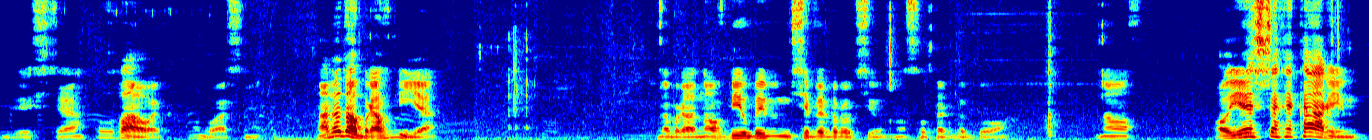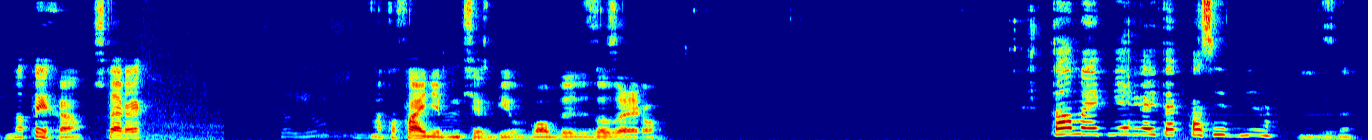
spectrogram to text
200. To wałek. No właśnie. No ale dobra, wbiję. Dobra, no wbiłby bym się wywrócił. No super by było. No. O, jeszcze Hekarim. No pycha. Czterech. No to fajnie bym się wbił, bo by za zero. Tomek, nie graj tak pasywnie. XD.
